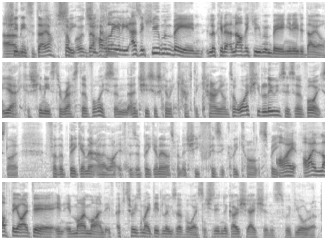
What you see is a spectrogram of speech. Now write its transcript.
she um, needs a day off. So she, the she whole- clearly, as a human being, looking at another human being, you need a day off. Yeah, because she needs to rest her voice, and, and she's just going to have to carry on. So, what if she loses her voice, like for the big annou- uh, like if there's a big announcement and she physically can't speak? I, I love the idea in, in my mind if, if Theresa May did lose her voice and she's in negotiations with Europe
